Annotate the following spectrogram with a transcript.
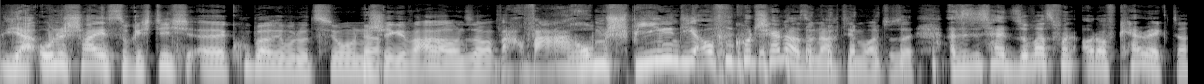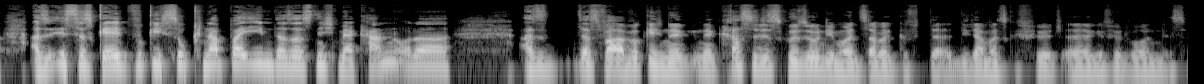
Ja, ohne Scheiß, so richtig äh, Kuba-Revolution, Ja. Che Guevara und so. Wa- Warum spielen die auf dem Coachella so nach dem Motto? So, Also es ist halt sowas von out of character. Also ist das Geld wirklich so knapp bei ihm, dass er es nicht mehr kann? Oder also das war wirklich eine, eine krasse Diskussion, die, man uns damals, gef- die damals geführt, äh, geführt worden ist.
